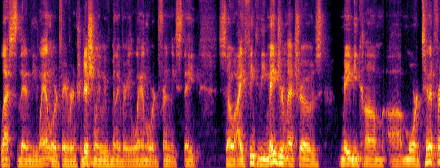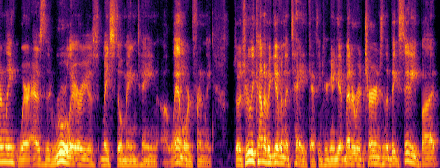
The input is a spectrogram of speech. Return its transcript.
less than the landlord favor. And traditionally, we've been a very landlord friendly state. So I think the major metros may become uh, more tenant friendly, whereas the rural areas may still maintain uh, landlord friendly. So it's really kind of a give and a take. I think you're going to get better returns in the big city, but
